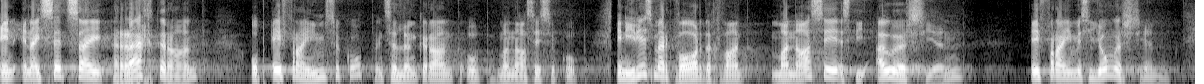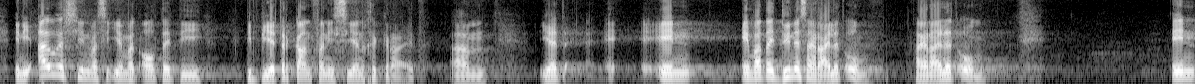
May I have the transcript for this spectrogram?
en en hy sit sy regterhand op Efraim se kop en sy linkerhand op Manasse se kop. En hierdie is merkwaardig want Manasse is die ouer seun, Efraim is die jonger seun. En die ouer seun was die een wat altyd die die beter kant van die seun gekry het. Um jy het en en wat hy doen is hy ruil dit om. Hy ruil dit om. En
